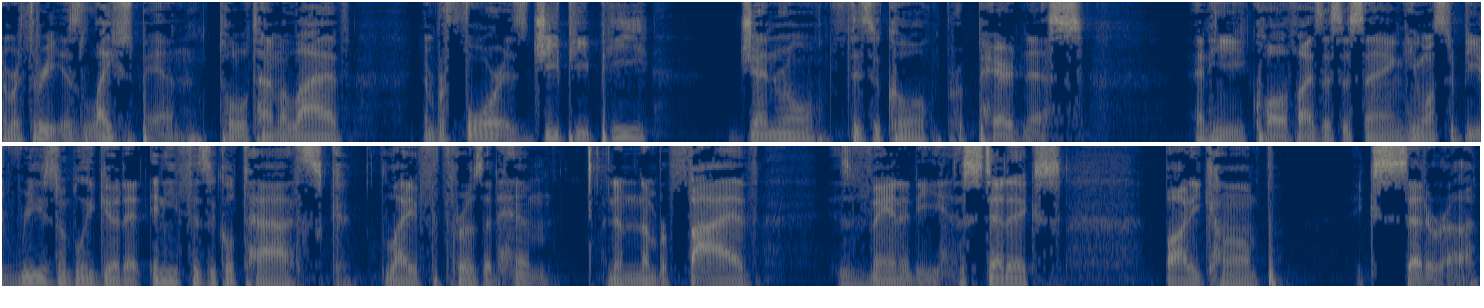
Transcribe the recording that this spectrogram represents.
Number three is lifespan, total time alive. Number four is GPP, general physical preparedness. And he qualifies this as saying he wants to be reasonably good at any physical task life throws at him. And then number five is vanity, aesthetics, body comp, etc.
